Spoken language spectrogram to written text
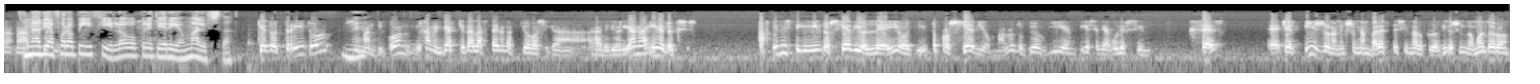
Να αυξηθεί. διαφοροποιηθεί λόγω κριτηρίων, μάλιστα. Και το τρίτο Ναι. σημαντικό, είχαμε πει αρκετά, αλλά αυτά είναι τα πιο βασικά, αγαπητή Οριάννα, είναι το εξής. Αυτή τη στιγμή το σχέδιο λέει ότι, το προσχέδιο μάλλον, το οποίο βγήκε, πήγε σε διαβούλευση χθες, ε, και ελπίζω να ανοίξουμε μια παρέθεση να ολοκληρωθεί το συντομότερο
